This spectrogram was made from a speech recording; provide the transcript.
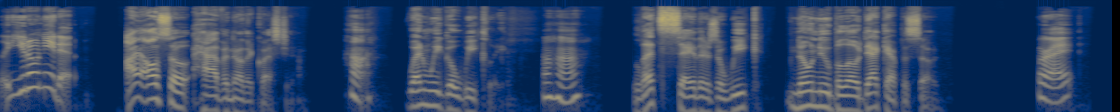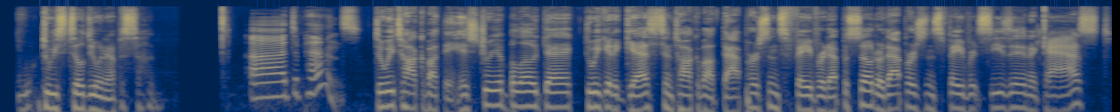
Like you don't need it. I also have another question. Huh. When we go weekly, Uh-huh. let's say there's a week, no new below deck episode. All right. Do we still do an episode? Uh depends. Do we talk about the history of Below Deck? Do we get a guest and talk about that person's favorite episode or that person's favorite season and cast?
